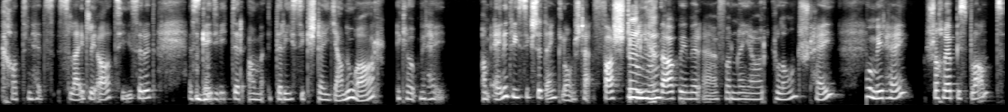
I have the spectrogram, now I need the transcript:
Katrin hat es slightly angeteasert. Es mhm. geht weiter am 30. Januar. Ich glaube, wir haben am 31. dann gelauncht. Fast den mhm. gleichen Tag, wie wir äh, vor einem Jahr gelauncht haben. Und wir haben schon etwas geplant.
